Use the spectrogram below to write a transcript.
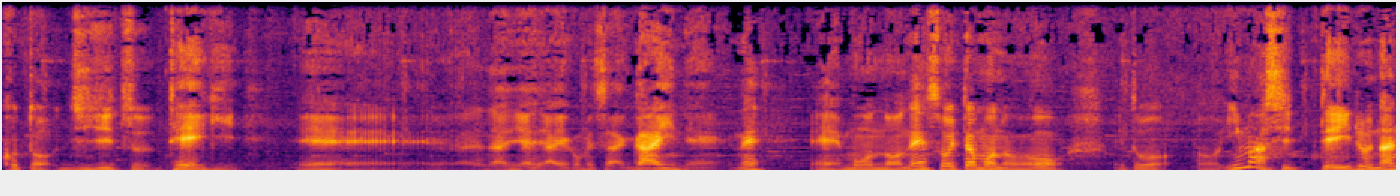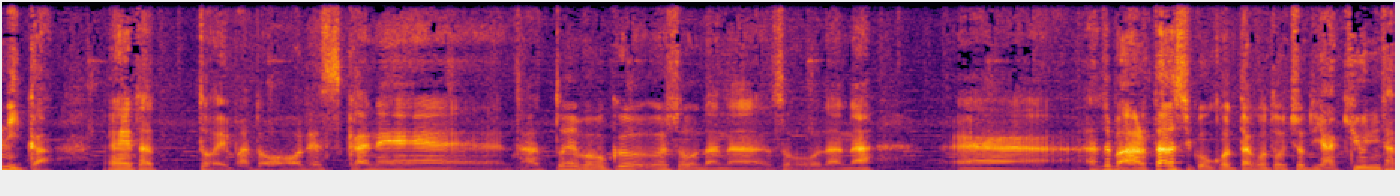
こと、事実、定義、えー、何や、ごめんなさい、概念ね、えー、ものね、そういったものを、えっと、今知っている何か、えー、例えばどうですかね。例えば僕、そうだな、そうだな。えー、例えば新しく起こったことをちょっと野球に例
